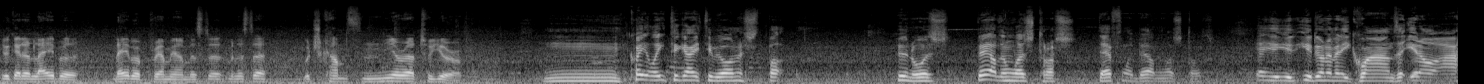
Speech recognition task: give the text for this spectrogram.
you get a Labour, Labour Premier Minister, Minister, which comes nearer to Europe. Quite like the guy, to be honest, but who knows? Better than Liz Truss. Definitely better than Liz Truss. Yeah, you, you- you don't have any qualms that, you know, ah,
